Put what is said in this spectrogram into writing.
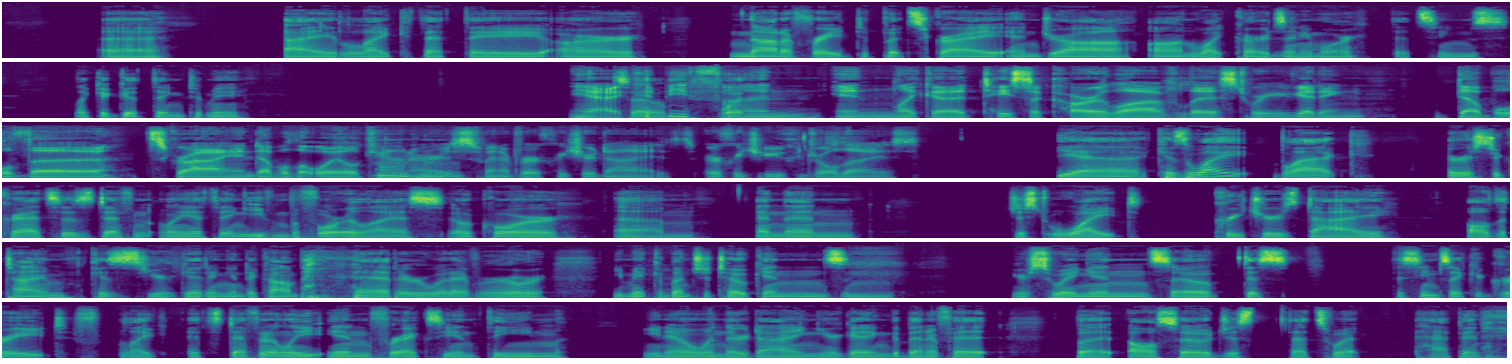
uh, I like that they are not afraid to put scry and draw on white cards anymore. That seems like a good thing to me. Yeah, it so, could be fun what, in like a Teysa Karlov list where you're getting double the scry and double the oil mm-hmm. counters mm-hmm. whenever a creature dies or a creature you control dies. Yeah, because white black aristocrats is definitely a thing even before Elas il-Kor, um, and then just white creatures die all the time because you're getting into combat or whatever, or you make a mm-hmm. bunch of tokens and you're swinging. So this this seems like a great like it's definitely in Phyrexian theme. You know, when they're dying, you're getting the benefit, but also just that's what happens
